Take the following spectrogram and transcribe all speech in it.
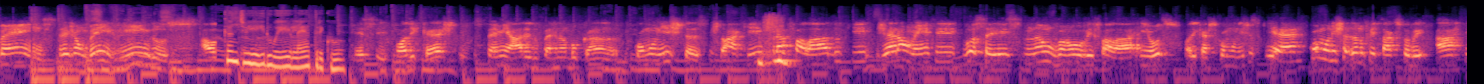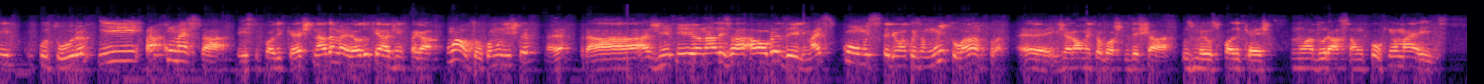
bem, sejam bem-vindos ao Candeeiro Elétrico. esse podcast semiárido pernambucano. Comunistas estão aqui para falar do que geralmente vocês não vão ouvir falar em outros podcasts comunistas, que é comunista dando pitaco sobre arte e cultura. E para começar esse podcast, nada melhor do que a gente pegar um autor comunista, né, para a gente analisar a obra dele. Mas como isso seria uma coisa muito ampla, é, geralmente eu gosto de deixar os meus podcasts numa duração um pouquinho mais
